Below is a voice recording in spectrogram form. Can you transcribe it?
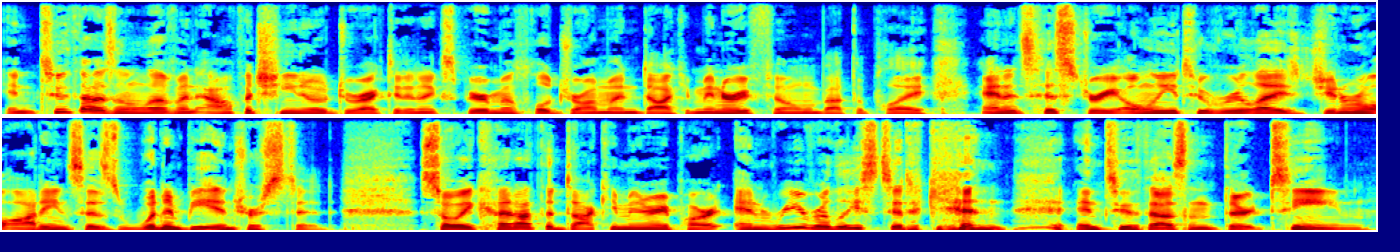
in 2011, Al Pacino directed an experimental drama and documentary film about the play and its history, only to realize general audiences wouldn't be interested. So he cut out the documentary part and re released it again in 2013.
